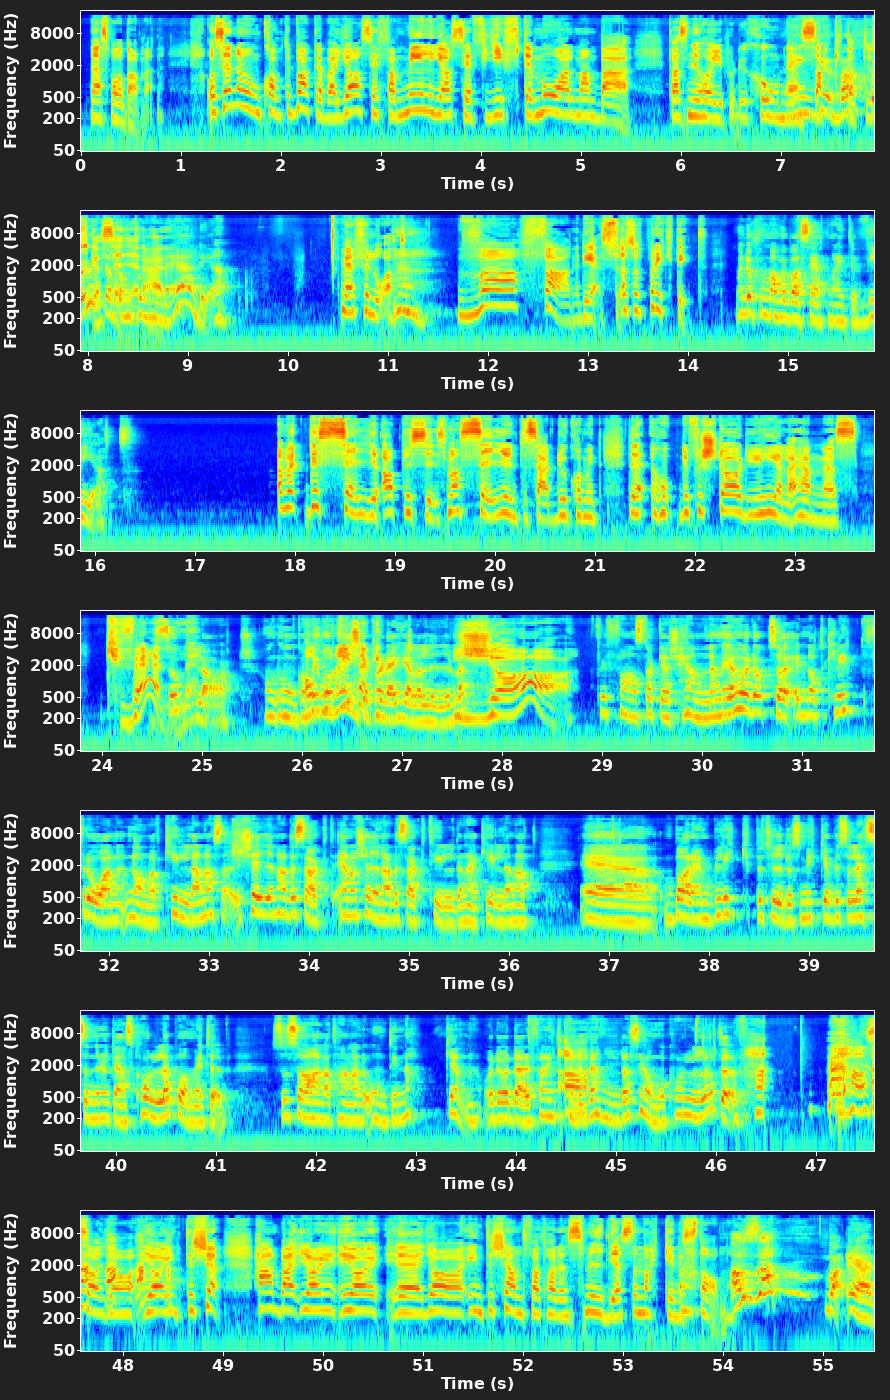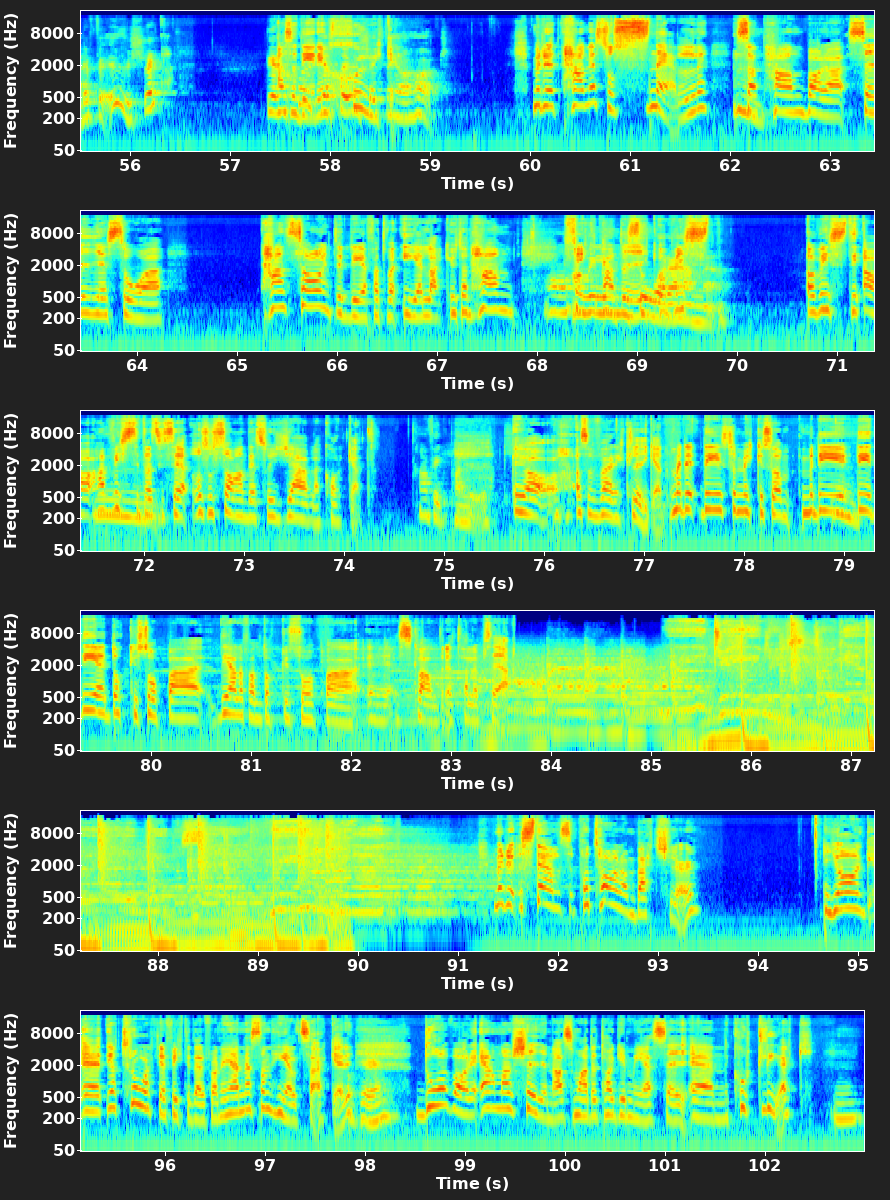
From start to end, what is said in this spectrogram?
den här spådamen. Och sen när hon kom tillbaka bara, jag ser familj, jag ser giftermål. Man bara, fast nu har ju produktionen Men sagt gud att du ska att de säga tog det här. med det. Men förlåt, vad fan är det? Alltså på riktigt. Men då får man väl bara säga att man inte vet. Ja men det säger, ja precis, man säger ju inte så här, du kommer inte, det, hon- det förstörde ju hela hennes kväll. Såklart. Hon, hon kommer ju gå och tänka på säkert- det där hela livet. Ja! För fan stackars henne. Men jag hörde också något klipp från någon av killarna. Tjejen hade sagt, en av tjejerna hade sagt till den här killen att eh, bara en blick betyder så mycket. Jag blir så ledsen när du inte ens kollar på mig typ. Så sa han att han hade ont i nacken och det var därför han inte kunde Ah. vända sig om och kolla typ. Han, han sa jag, jag är inte känd, han bara, jag, jag, eh, jag är inte känd för att ha den smidigaste nacken i stan. Alltså, vad är det för ursäkt? Det är den Alltså, det är den sjukaste sjuka- ursäkten jag har hört. Men du vet, han är så snäll så att han bara säger så. Han sa inte det för att vara elak utan han Ja, fick han ville ju inte panik såra och, visst, henne. och visste, ja, han visste inte vad han Mm. skulle säga och så sa han det så jävla korkat. Han fick panik. Ja, alltså verkligen. Men det, det är så mycket som, men det, är- det, det är dokusåpa, det är i alla fall dokusåpa eh, skvallret höll jag på att säga. Men du, ställs, på tal om Bachelor. Jag, eh, jag tror att jag fick det därifrån, jag är nästan helt säker. Okej. Då var det en av tjejerna som hade tagit med sig en kortlek.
